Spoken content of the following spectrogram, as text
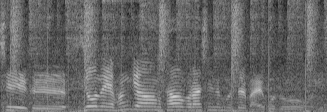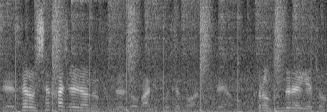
혹시 그 기존에 환경 사업을 하시는 분들 말고도 이제 새로 시작하시려는 분들도 많이 보실 것 같은데요. 그런 분들에게 좀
